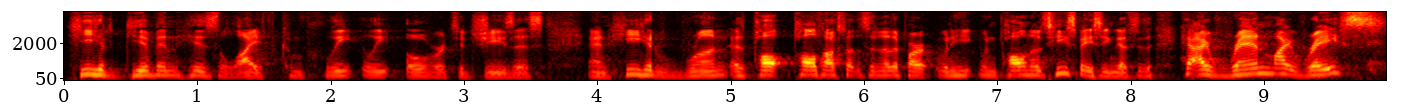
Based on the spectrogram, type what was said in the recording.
He had given his life completely over to Jesus, and he had run, as Paul, Paul talks about this in another part, when, he, when Paul knows he's facing death, he says, Hey, I ran my race,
